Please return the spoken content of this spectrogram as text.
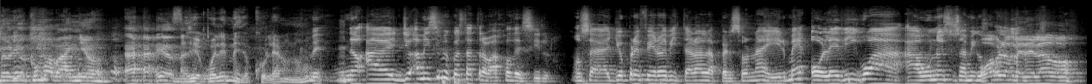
Me olió como a baño. Así. Huele medio culero, ¿no? me- no, a, yo, a mí sí me cuesta trabajo decirlo. O sea, yo prefiero evitar a la persona e irme o le digo a, a uno de sus amigos. O háblame "Oye, de lado.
